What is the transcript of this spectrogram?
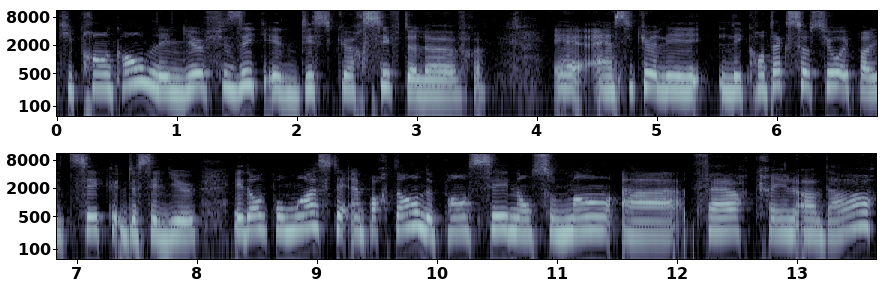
qui prend en compte les lieux physiques et discursifs de l'œuvre ainsi que les, les, contextes sociaux et politiques de ces lieux. Et donc, pour moi, c'était important de penser non seulement à faire créer une œuvre d'art,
